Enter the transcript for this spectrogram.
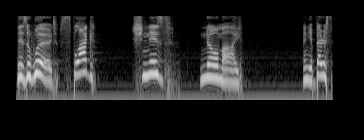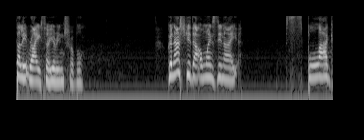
there's a word, splag Shniz nomai. And you better spell it right or you're in trouble. I'm going to ask you that on Wednesday night. Splag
